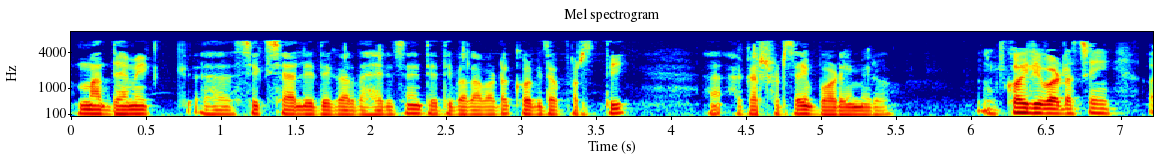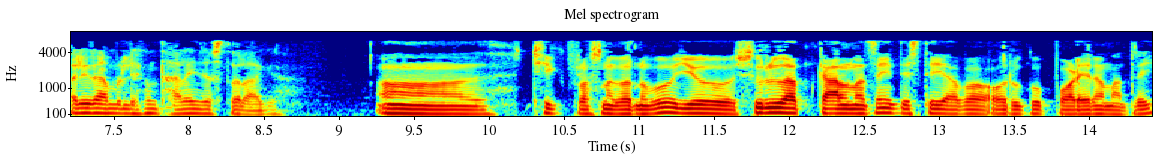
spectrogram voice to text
माध्यमिक अ, शिक्षा लिँदै गर्दाखेरि चाहिँ त्यति बेलाबाट कविताप्रति आकर्षण चाहिँ बढ्यो मेरो। कहिलेबाट चाहिँ अलि राम्रो लेख्न थालेँ जस्तो लाग्यो? ठिक प्रश्न गर्नुभयो। यो सुरुवात कालमा चाहिँ त्यस्तै अब अरूको पढेर मात्रै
